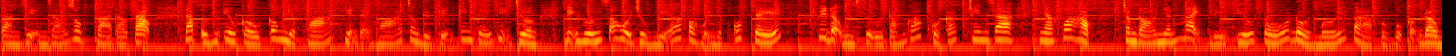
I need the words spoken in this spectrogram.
toàn diện giáo dục và đào tạo, đáp ứng yêu cầu công nghiệp hóa, hiện đại hóa trong điều kiện kinh tế thị trường, định hướng xã hội chủ nghĩa và hội nhập quốc tế, huy động sự đóng góp của các chuyên gia, nhà khoa học, trong đó nhấn mạnh đến yếu tố đổi mới và phục vụ cộng đồng.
